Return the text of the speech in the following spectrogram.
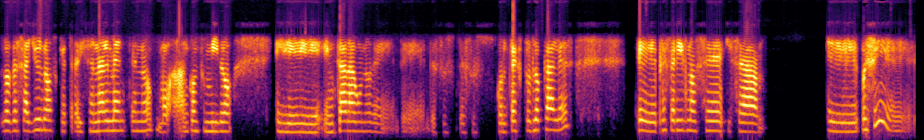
los desayunos que tradicionalmente no como han consumido eh, en cada uno de, de, sus, de sus contextos locales, eh, preferir, no sé, quizá eh, pues sí. Eh,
